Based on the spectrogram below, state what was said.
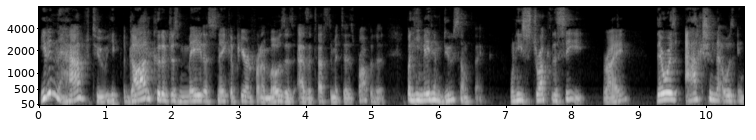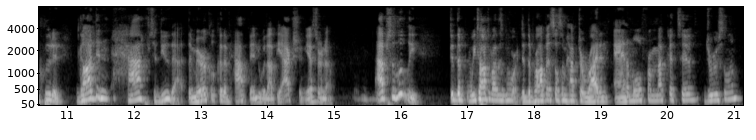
He didn't have to. He, God could have just made a snake appear in front of Moses as a testament to his prophethood. But he made him do something when he struck the sea, right? There was action that was included. God didn't have to do that. The miracle could have happened without the action. Yes or no? Absolutely. Did the we talked about this before? Did the Prophet have to ride an animal from Mecca to Jerusalem?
